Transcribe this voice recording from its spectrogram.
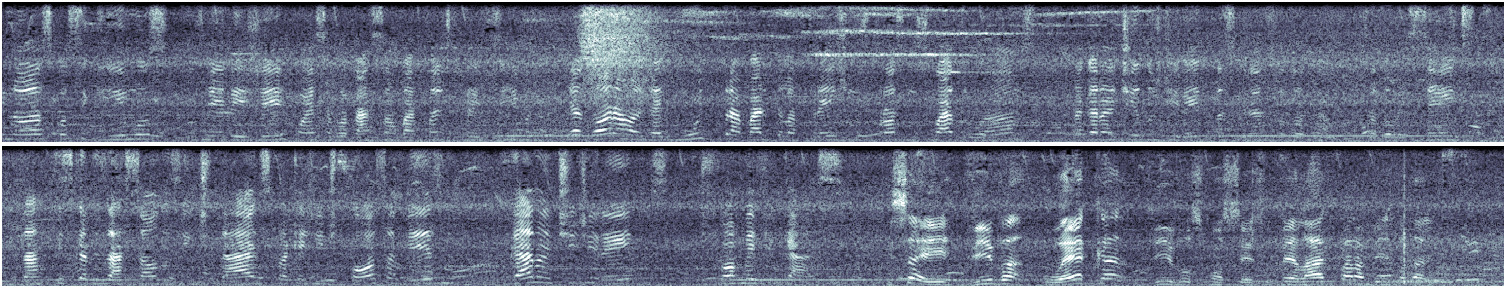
e nós conseguimos nos reeleger com essa votação bastante expressiva. E agora, Rogério, muito trabalho pela frente nos próximos quatro anos, na garantia dos direitos das crianças e dos adolescentes, na fiscalização das entidades, para que a gente possa mesmo garantir direitos de forma eficaz. Isso aí, viva o ECA, viva os conselhos tutelares, parabéns, Madalena.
